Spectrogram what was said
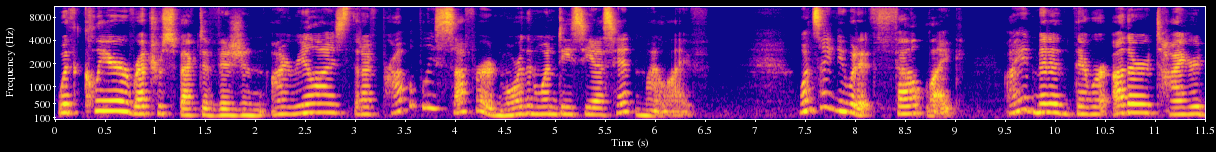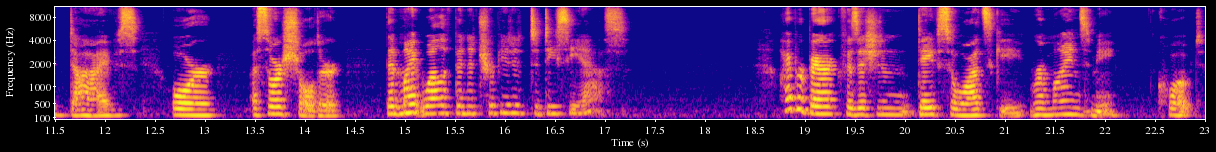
With clear retrospective vision, I realized that I've probably suffered more than one DCS hit in my life. Once I knew what it felt like I admitted there were other tired dives or a sore shoulder that might well have been attributed to DCS. Hyperbaric physician Dave Sawatzky reminds me, quote,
